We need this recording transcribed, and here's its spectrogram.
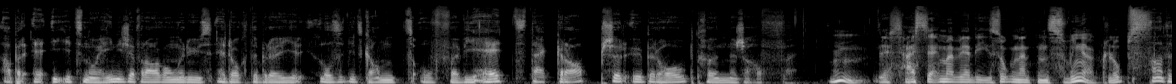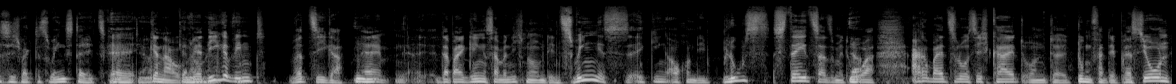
Aber äh, jetzt noch eine Frage unter uns, Herr Dr. Breuer, hört jetzt ganz offen, wie hat der Grabscher überhaupt können schaffen Hm, das heißt ja immer, wer die sogenannten Swinger-Clubs. Ah, das ist wegen der Swing States. Äh, ja. genau. genau. wer die gewinnt, wird Sieger. Mhm. Äh, dabei ging es aber nicht nur um den Swing, es äh, ging auch um die Blues States, also mit Ja. hoher Arbeitslosigkeit und äh, dumpfer Depression.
